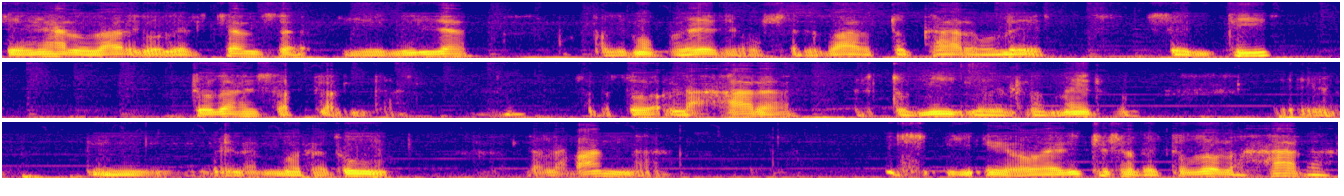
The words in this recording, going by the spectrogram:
que es a lo largo del Chanza y en ella podemos ver, observar, tocar, oler, sentir todas esas plantas, sobre todo la jara, el tomillo, el romero, eh, mm, el almoradú, la lavanda, y, y os he dicho sobre todo la jara,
